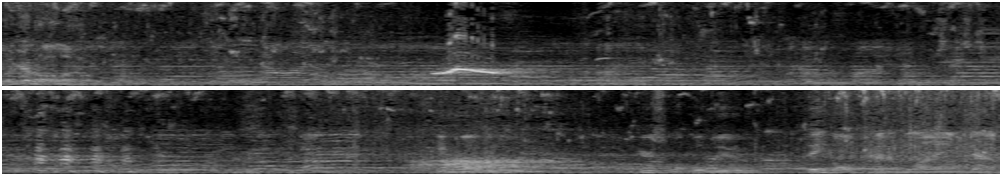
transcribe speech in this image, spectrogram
look at all of them. Here's what we'll do. They've all kind of lined up,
